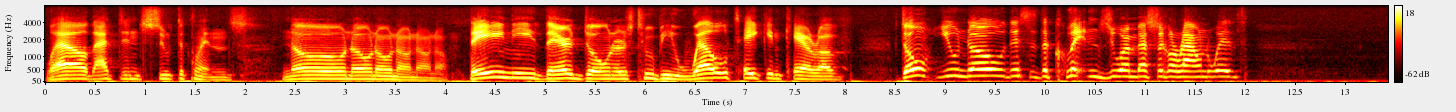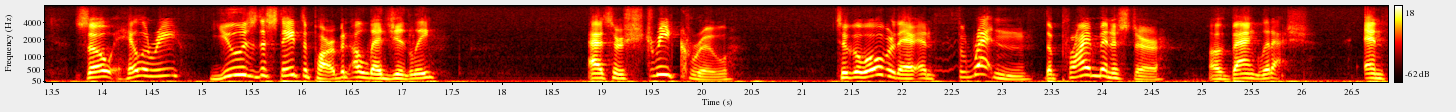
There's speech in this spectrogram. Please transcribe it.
Well, that didn't suit the Clintons. No, no, no, no, no, no. They need their donors to be well taken care of. Don't you know this is the Clintons you are messing around with? So Hillary used the State Department, allegedly, as her street crew to go over there and threaten the Prime Minister of Bangladesh and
